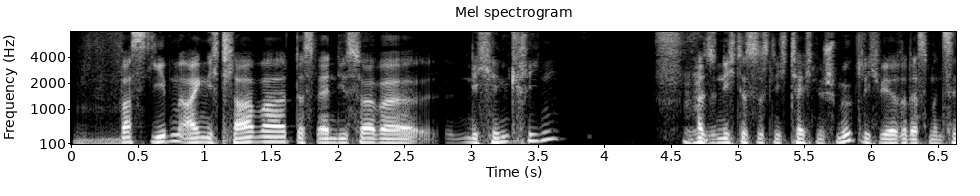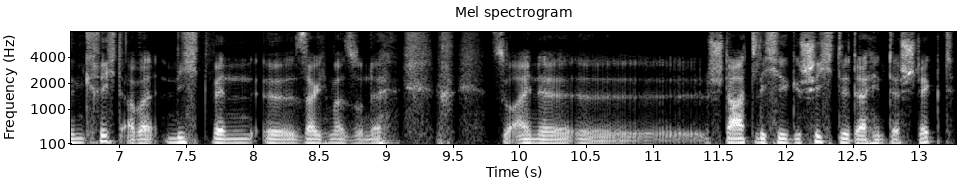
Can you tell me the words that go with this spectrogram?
Was jedem eigentlich klar war, das werden die Server nicht hinkriegen Mhm. Also nicht, dass es nicht technisch möglich wäre, dass man es hinkriegt, aber nicht, wenn, äh, sage ich mal, so eine so eine äh, staatliche Geschichte dahinter steckt.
